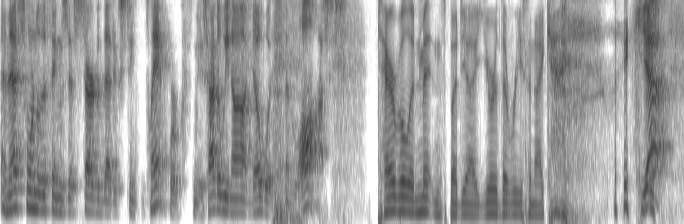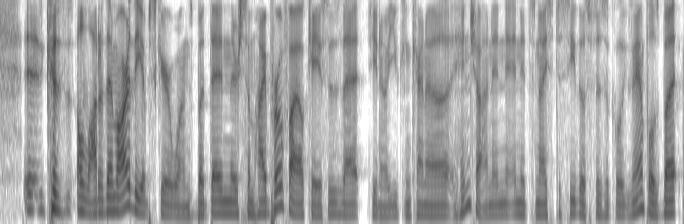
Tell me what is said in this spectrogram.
And that's one of the things that started that extinct plant work for me is how do we not know what's been lost? Terrible admittance, but yeah, you're the reason I can. like, Yeah. Because a lot of them are the obscure ones, but then there's some high profile cases that, you know, you can kind of hinge on. And, and it's nice to see those physical examples. But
